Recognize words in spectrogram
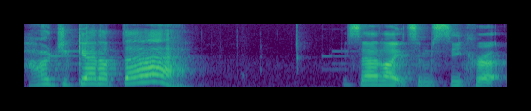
How'd you get up there? Is there like some secret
